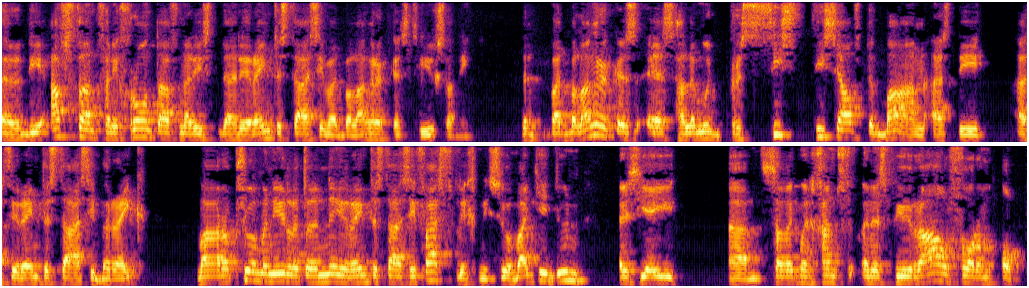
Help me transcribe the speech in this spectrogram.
uh, die afstand van die grond af na die na die ruimtestasie wat belangrik is hierso nie. Dit wat belangrik is is hulle moet presies dieselfde baan as die as die ruimtestasie bereik, maar op so 'n manier dat hulle nie die ruimtestasie vasvlieg nie. So wat jy doen is jy ehm um, sal ek maar gaan in 'n spiraalvorm op.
